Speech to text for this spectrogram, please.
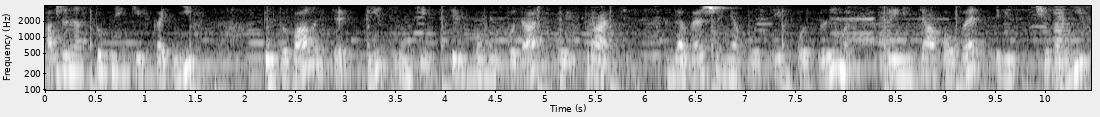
А вже наступні кілька днів підбивалися підсумки сільськогосподарської праці, завершення посів озимих, прийняття овець від чебанів,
